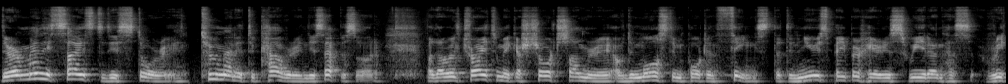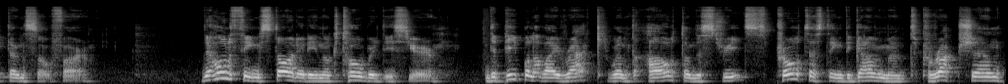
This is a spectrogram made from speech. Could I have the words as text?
There are many sides to this story, too many to cover in this episode, but I will try to make a short summary of the most important things that the newspaper here in Sweden has written so far. The whole thing started in October this year. The people of Iraq went out on the streets protesting the government corruption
